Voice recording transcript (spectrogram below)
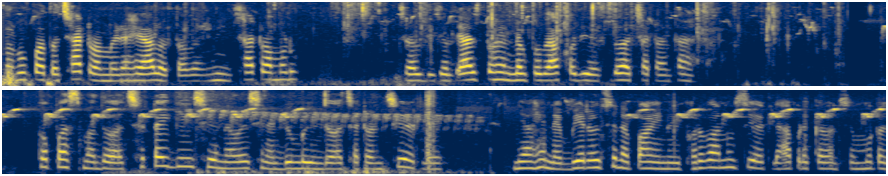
મારા પપ્પા તો છાંટવા મળ્યા છે. હાલો તો હવે હું છાંટવા મળું. જલ્દી જલ્દી. આજ તો હે લગભગ આખો દિવસ દવા છાંટવાનું થાય. કપાસમાં દવા છટાઈ ગઈ છે અને હવે છે ને ડુંગળીની દવા છાંટવાની છે એટલે ત્યાં હે ને બેરલ છે ને પાણીનું ભરવાનું છે એટલે આપણે કરવાનું છે મોટર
